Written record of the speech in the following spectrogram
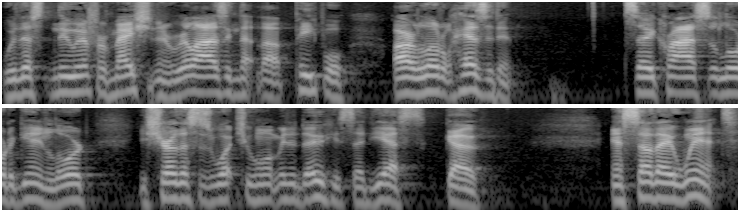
with this new information and realizing that the people are a little hesitant. So he cries to the Lord again, Lord, you sure this is what you want me to do? He said, Yes, go. And so they went,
